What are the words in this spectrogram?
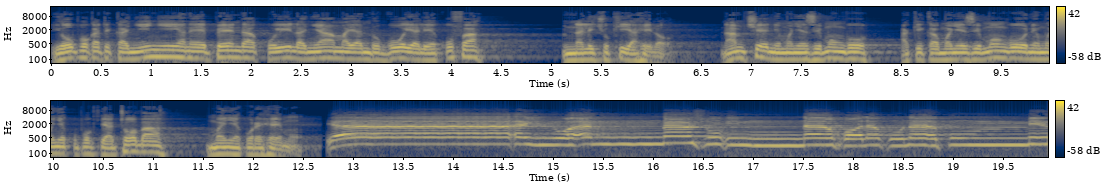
yupo katika nyinyi anayependa kuila nyama ya ndugu aliyekufa? Mnalichukia hilo. Na mcheni Mwenyezi Mungu, hakika Mwenyezi Mungu ni mwenye kupokea toba, mwenye kurehemu ya ayuhan nas inna khalaqnakum min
